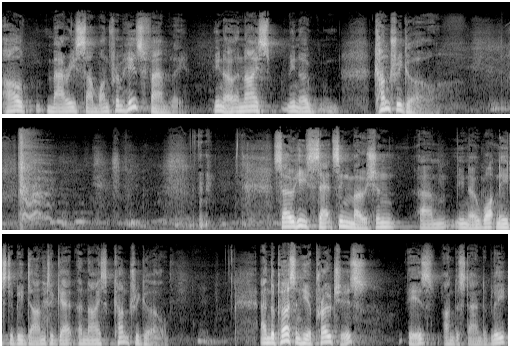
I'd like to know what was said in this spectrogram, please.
I'll marry someone from his family. You know, a nice, you know, country girl So he sets in motion, um, you know, what needs to be done to get a nice country girl. And the person he approaches is, understandably,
